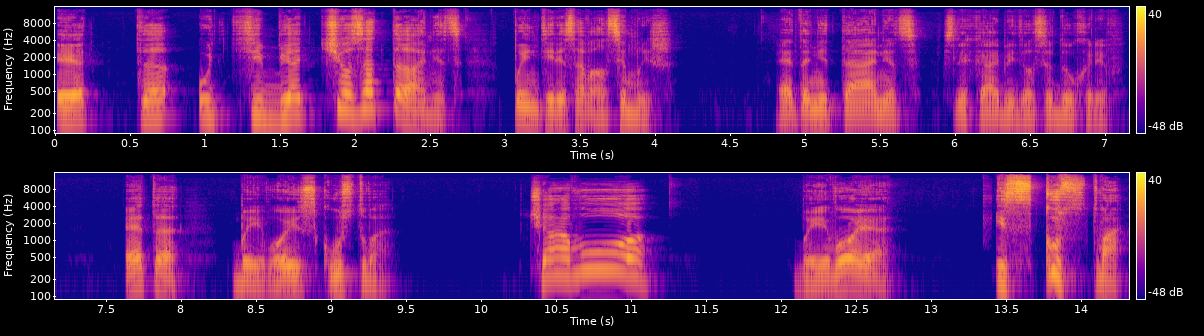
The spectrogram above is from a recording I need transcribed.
«Это у тебя что за танец?» – поинтересовался мышь. «Это не танец», – слегка обиделся Духарев. «Это боевое искусство». «Чего?» «Боевое искусство!»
